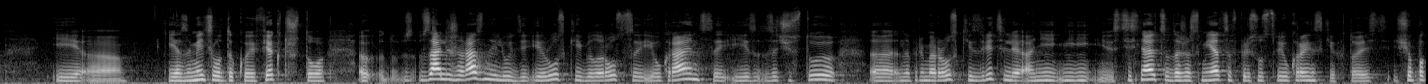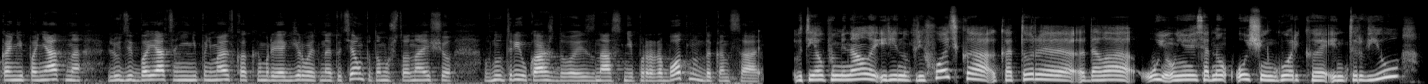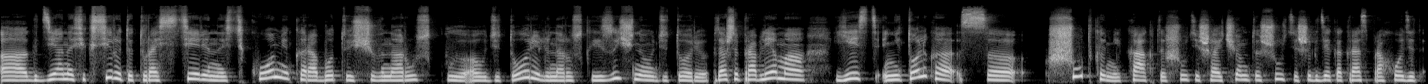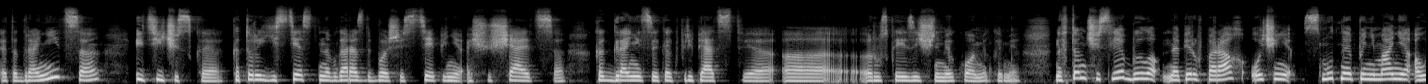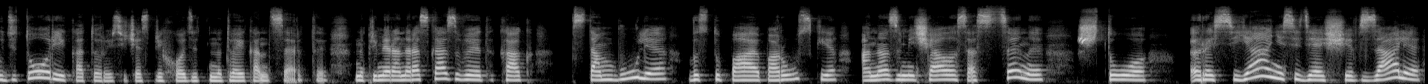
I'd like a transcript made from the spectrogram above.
и э, я заметила такой эффект, что в зале же разные люди, и русские, и белорусы, и украинцы, и зачастую, например, русские зрители, они не стесняются даже смеяться в присутствии украинских. То есть еще пока непонятно, люди боятся, они не понимают, как им реагировать на эту тему, потому что она еще внутри у каждого из нас не проработана до конца. Вот я упоминала Ирину Приходько, которая дала... У, у нее есть одно очень горькое интервью, а, где она фиксирует эту растерянность комика, работающего на русскую аудиторию или на русскоязычную аудиторию. Потому что проблема есть не только с шутками, как ты шутишь и о чем ты шутишь, и где как раз проходит эта граница этическая, которая, естественно, в гораздо большей степени ощущается как граница и как препятствие э, русскоязычными комиками. Но в том числе было на первых порах очень смутное понимание аудитории, которая сейчас приходит на твои концерты. Например, она рассказывает, как в Стамбуле, выступая по-русски, она замечала со сцены, что россияне, сидящие в зале,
